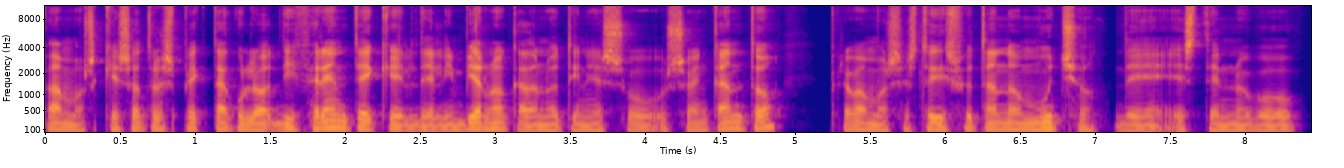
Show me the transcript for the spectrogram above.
Vamos, que es otro espectáculo diferente que el del invierno, cada uno tiene su, su encanto, pero vamos, estoy disfrutando mucho de este nuevo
